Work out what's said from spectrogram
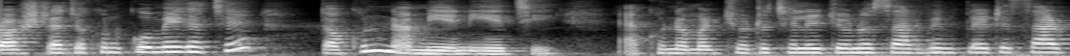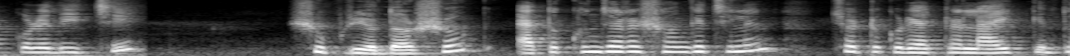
রসটা যখন কমে গেছে তখন নামিয়ে নিয়েছি। এখন আমার ছোট ছেলের জন্য সার্ভিং প্লেটে সার্ভ করে দিচ্ছি। সুপ্রিয় দর্শক, এতক্ষণ যারা সঙ্গে ছিলেন, ছোট্ট করে একটা লাইক কিন্তু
